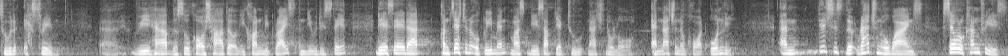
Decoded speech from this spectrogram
to the extreme. Uh, we have the so-called Charter of Economic Rights and Individual State. They say that concessional agreement must be subject to national law and national court only. And this is the rational why several countries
